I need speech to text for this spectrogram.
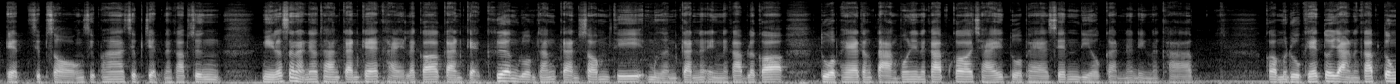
11 12 15 17 นะครับ ซึ่งมีลักษณะแนวทางการแก้ไข และก็การแกะเครื่องรวมทั้งการซ่อมที่เหมือนกันนั่นเองนะครับ แล้วก็ตัวแพรต่างๆ พวกนี้นะครับ ก็ใช้ตัวแพรเส้นเดียวกันนั่นเองนะครับ ก็มาดูเคสตัวอย่างนะครับ ตรง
